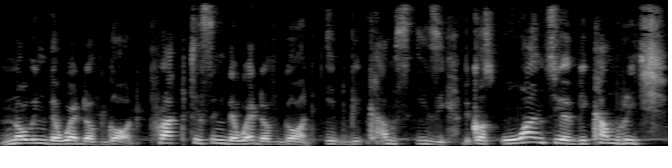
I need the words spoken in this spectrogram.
knowing the word of God, practicing the word of God, it becomes easy. Because once you have become rich,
